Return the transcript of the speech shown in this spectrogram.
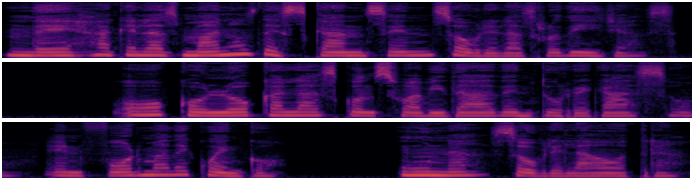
Deja que las manos descansen sobre las rodillas o colócalas con suavidad en tu regazo en forma de cuenco, una sobre la otra.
